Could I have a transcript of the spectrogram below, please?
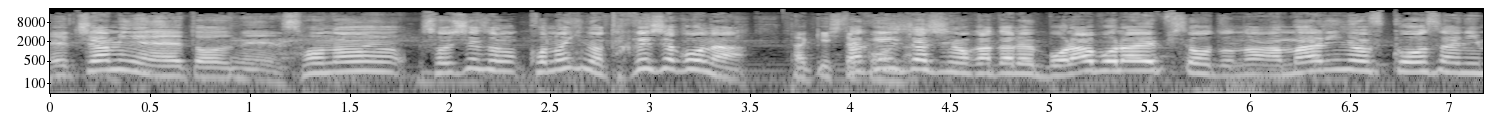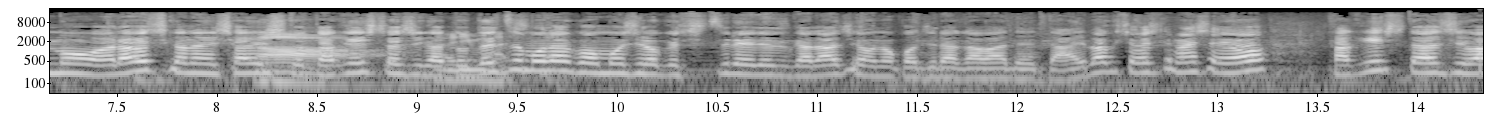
えちなみに、えっ、とね、その、そしてその、この日の竹下コーナー。竹下コーナー竹下氏の語るボラボラエピソードのあまりの不幸さにもう笑うしかないシャイ氏と竹下氏がとてつもなく面白く失礼ですが、ラジオのこちら側で大爆笑してましたよ。竹下氏は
